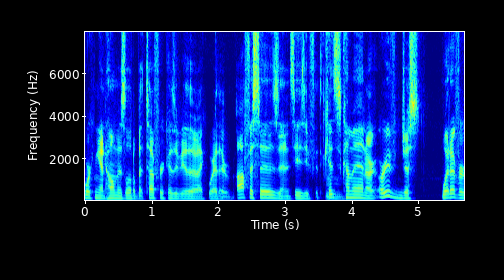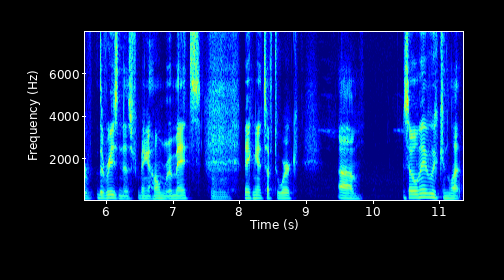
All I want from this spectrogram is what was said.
working at home is a little bit tougher because of either like where their office is and it's easy for the kids to come in, or or even just whatever the reason is for being at home, roommates, Mhm. making it tough to work. Um, so maybe we can let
